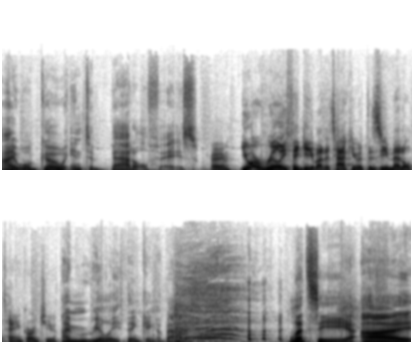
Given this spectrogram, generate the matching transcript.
I will go into battle phase. Okay. You are really thinking about attacking with the Z metal tank, aren't you? I'm really thinking about it. Let's see. Uh,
